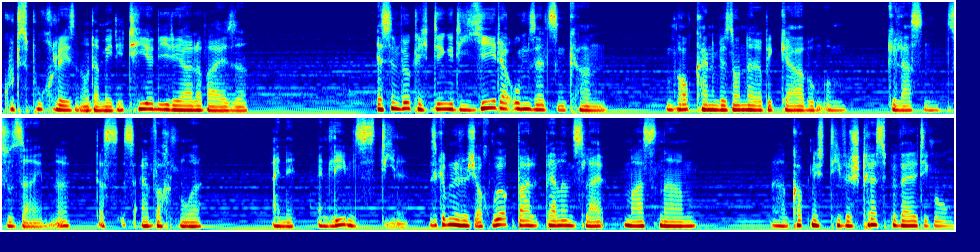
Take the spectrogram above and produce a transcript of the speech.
gutes Buch lesen oder meditieren idealerweise. Es sind wirklich Dinge, die jeder umsetzen kann. Man braucht keine besondere Begabung, um gelassen zu sein. Ne? Das ist einfach nur eine, ein Lebensstil. Es gibt natürlich auch Work-Balance-Maßnahmen, äh, kognitive Stressbewältigung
